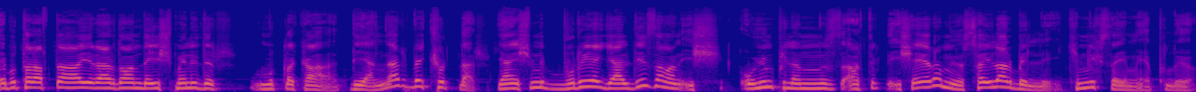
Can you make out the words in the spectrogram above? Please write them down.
E bu tarafta hayır Erdoğan değişmelidir mutlaka diyenler ve Kürtler. Yani şimdi buraya geldiği zaman iş oyun planınız artık işe yaramıyor. Sayılar belli. Kimlik sayımı yapılıyor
